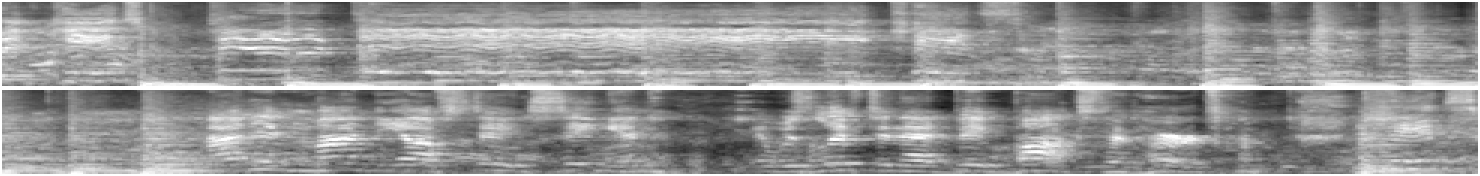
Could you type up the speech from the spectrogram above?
with kids today? Kids. I didn't mind the offstage singing. It was lifting that big box that hurt. Kids.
